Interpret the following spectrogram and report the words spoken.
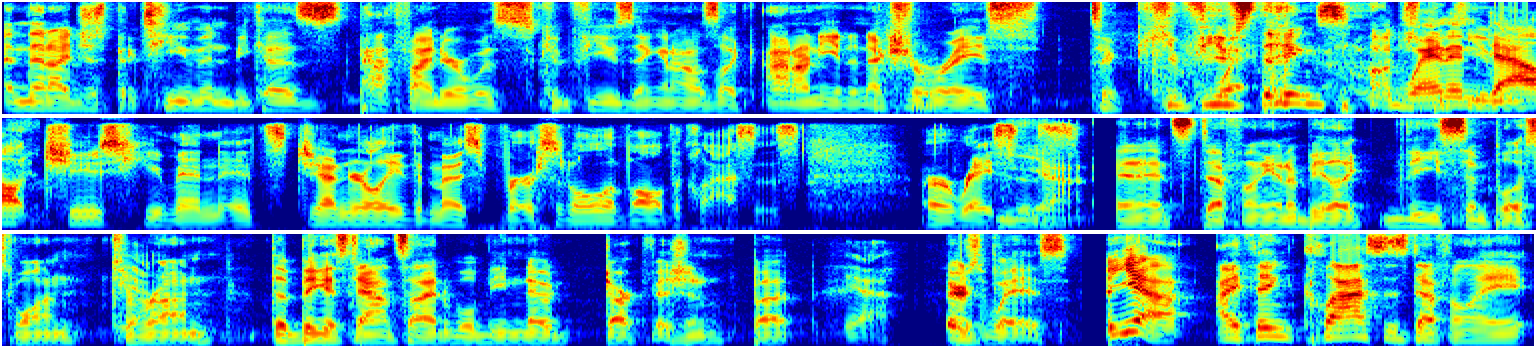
And then I just picked human because Pathfinder was confusing, and I was like, I don't need an extra mm-hmm. race to confuse things. When in human. doubt, choose human. It's generally the most versatile of all the classes or races. Yeah, and it's definitely going to be like the simplest one to Yeah. run. The biggest downside will be no dark vision, but Yeah. there's ways. But yeah, I think class is definitely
